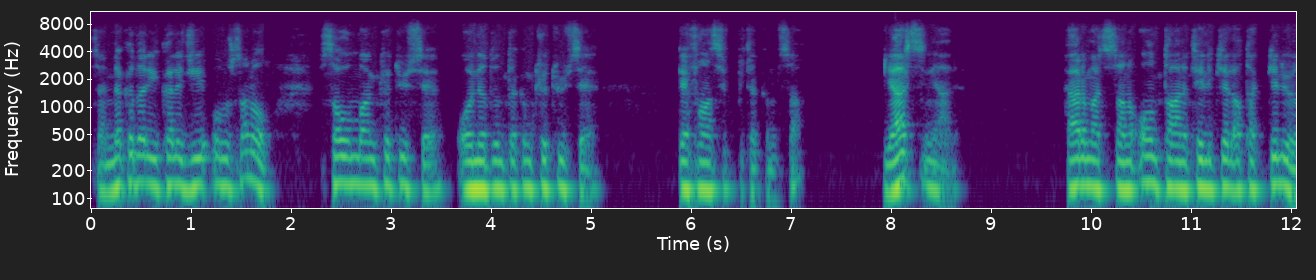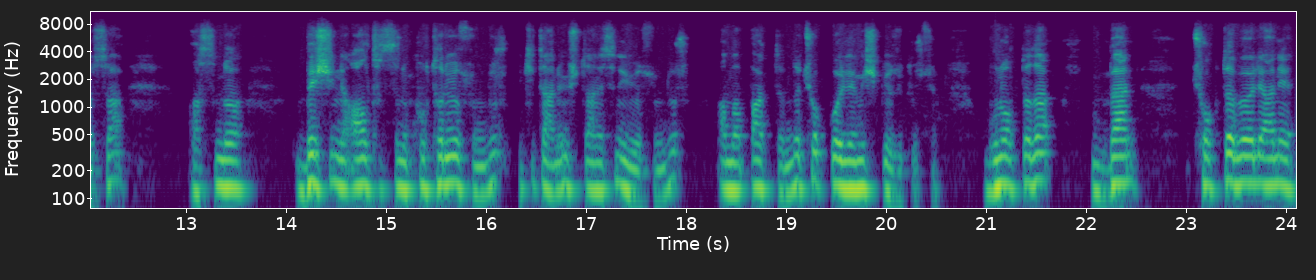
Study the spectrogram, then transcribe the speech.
Sen ne kadar iyi kaleci olursan ol. Savunman kötüyse, oynadığın takım kötüyse, defansif bir takımsa yersin yani. Her maç sana 10 tane tehlikeli atak geliyorsa aslında 5'ini 6'sını kurtarıyorsundur. 2 tane 3 tanesini yiyorsundur. Ama baktığında çok gol yemiş gözükürsün. Bu noktada ben çok da böyle hani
